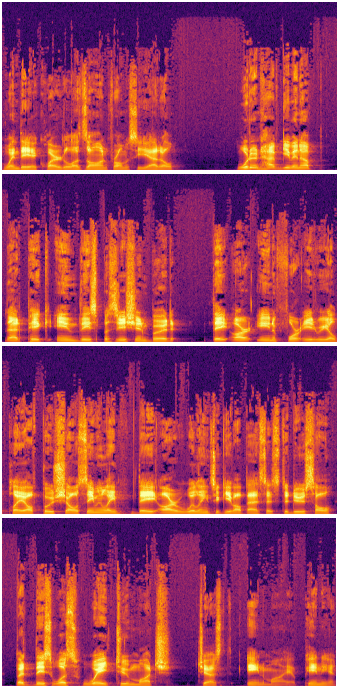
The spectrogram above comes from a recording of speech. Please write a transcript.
when they acquired Lauzon from Seattle. Wouldn't have given up that pick in this position, but they are in for a real playoff push, so seemingly they are willing to give up assets to do so, but this was way too much, just in my opinion.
